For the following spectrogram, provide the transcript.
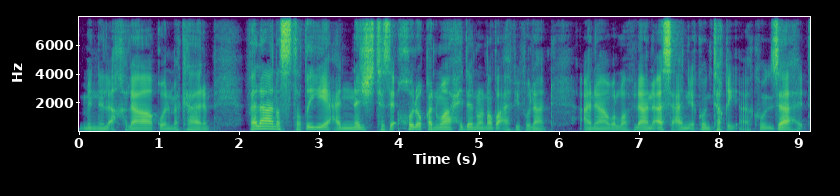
من الأخلاق والمكارم. فلا نستطيع أن نجتزئ خلقا واحدا ونضعه في فلان. أنا والله فلان أسعى أن يكون تقي أكون زاهد.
